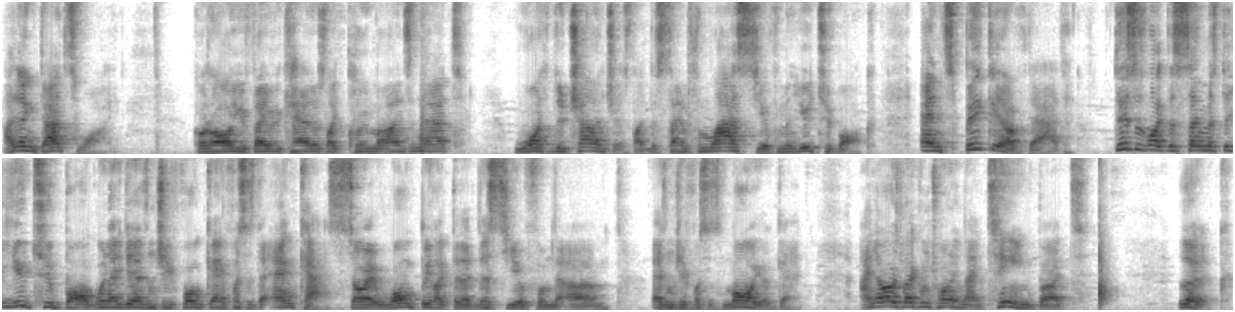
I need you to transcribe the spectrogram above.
I think that's why. Because all your favorite characters like Clue Mines and that want to do challenges like the same from last year from the YouTube arc. And speaking of that, this is like the same as the YouTube blog when I did SMG4 game versus the Endcast. So it won't be like the this year from the um, SMG vs. Mario again. I know it's back from 2019, but look,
